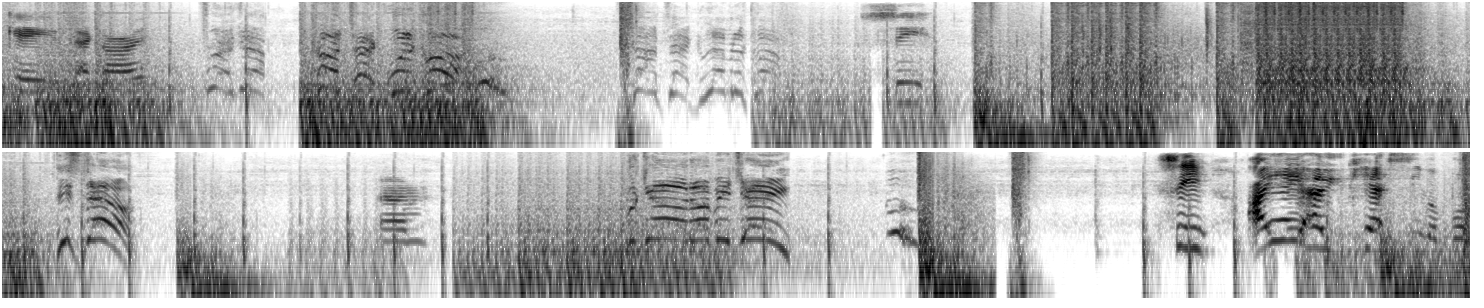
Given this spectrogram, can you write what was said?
Okay, that guy. Frag out! Contact, 1 o'clock! Contact, 11 o'clock! See, He's down! um, Look out, RPG! see, I hate how you can't see the bullet.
